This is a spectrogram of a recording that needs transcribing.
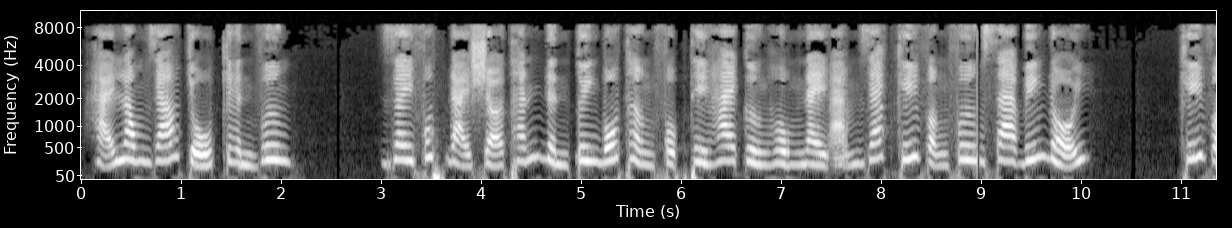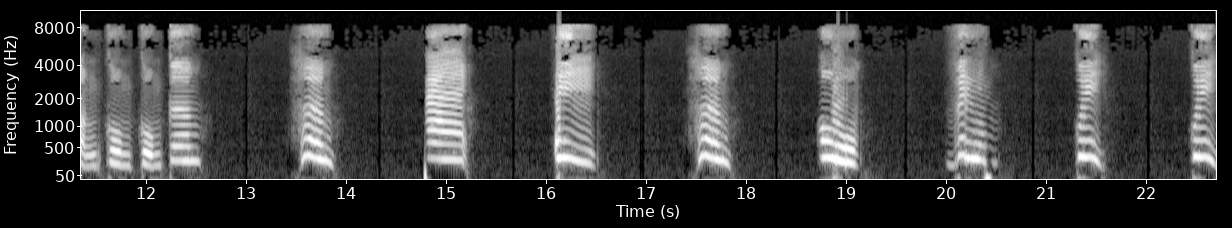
Hải Long Giáo Chủ Kình Vương. Giây phút đại sở Thánh Đình tuyên bố thần phục thì hai cường hùng này ảm giác khí vận phương xa biến đổi. Khí vận cuồn cuộn cơn. Hơn. A. Y. Hơn. U. Vinh. Quy. Quy.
